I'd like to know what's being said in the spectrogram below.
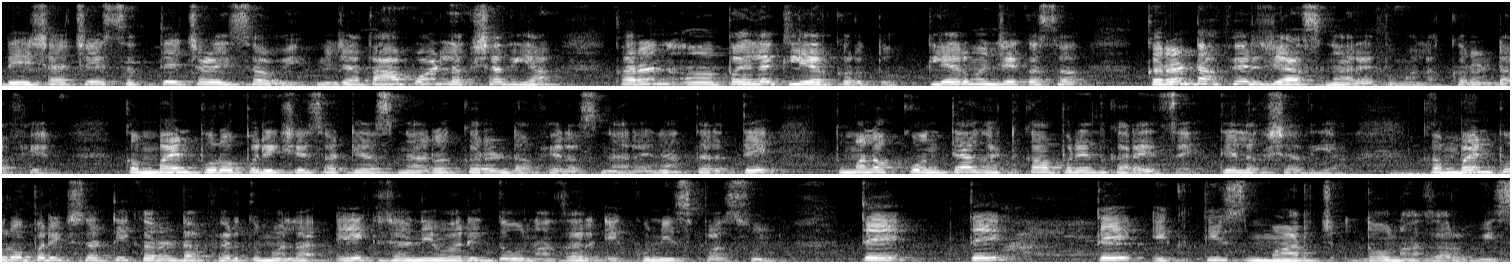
देशाचे सत्तेचाळीसावे. म्हणजे आता हा पॉईंट लक्षात घ्या कारण पहिलं क्लिअर करतो. क्लिअर म्हणजे कसं? करंट अफेअर जे असणार आहे तुम्हाला करंट अफेअर कंबाईन पूर्व परीक्षेसाठी असणारं करंट अफेअर असणार आहे ना? तर ते तुम्हाला कोणत्या घटकापर्यंत करायचं आहे ते लक्षात घ्या. कंबाईन पूर्व परीक्षेसाठी करंट अफेअर तुम्हाला एक जानेवारी दोन हजार एकोणीसपासून ते ते ते एकतीस मार्च दोन हजार वीस.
